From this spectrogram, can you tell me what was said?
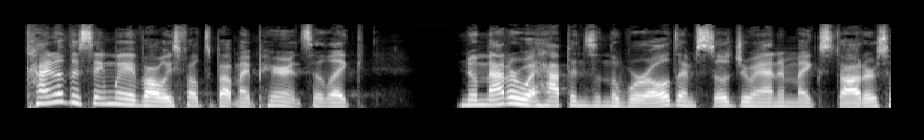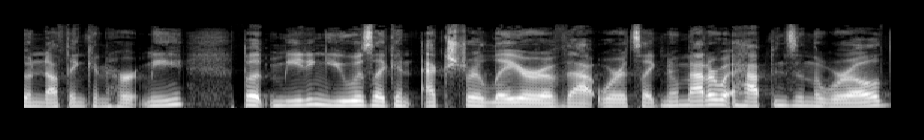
Kind of the same way I've always felt about my parents. So, like, no matter what happens in the world, I'm still Joanne and Mike's daughter, so nothing can hurt me. But meeting you was like an extra layer of that, where it's like, no matter what happens in the world,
